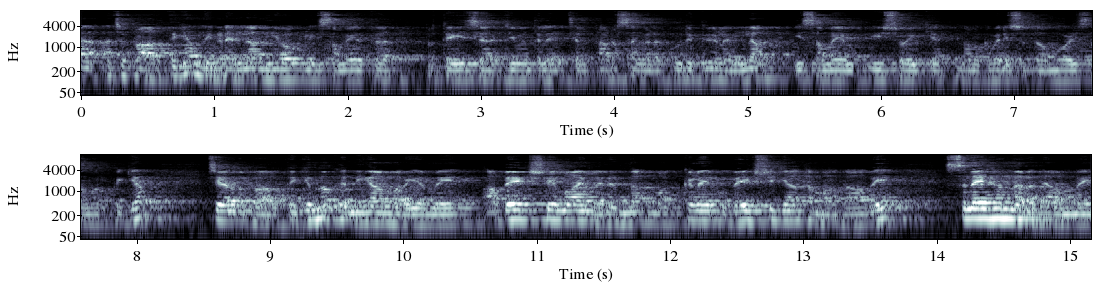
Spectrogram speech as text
അച്ഛൻ പ്രാർത്ഥിക്കാം. നിങ്ങളുടെ എല്ലാ നിയോഗങ്ങളും ഈ സമയത്ത് പ്രത്യേകിച്ച് ജീവിതത്തിലെ ചില തടസ്സങ്ങൾ കുരുക്കുകളെല്ലാം ഈ സമയം ഈശോയ്ക്ക് നമുക്ക് പരിശുദ്ധ വഴി സമർപ്പിക്കാം. ചേർന്ന് പ്രാർത്ഥിക്കുന്നു. കന്യകാമറിയമ്മേ അപേക്ഷയുമായി വരുന്ന മക്കളെ ഉപേക്ഷിക്കാത്ത മാതാവേ സ്നേഹം നിറഞ്ഞ അമ്മേ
